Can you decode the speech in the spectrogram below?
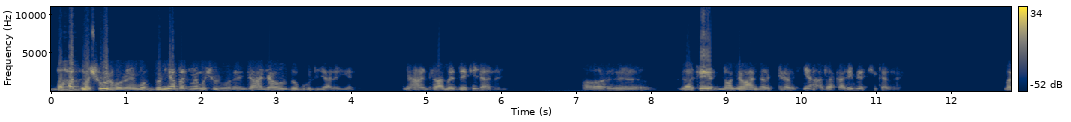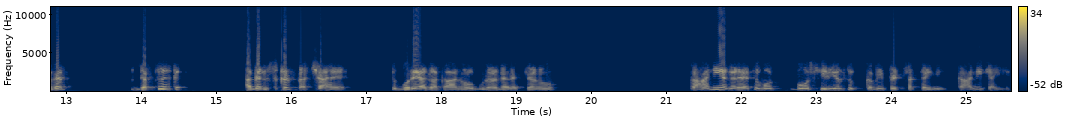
بہت ہاں۔ مشہور ہو رہے ہیں وہ۔ دنیا بھر میں مشہور ہو رہے ہیں۔ جہاں جہاں اردو بولی جا رہی ہے یہاں ڈرامے دیکھے جا رہے ہیں۔ اور لڑکے، نوجوان لڑکے، لڑکیاں اداکاری بھی اچھی کر رہے ہیں۔ مگر جب تک اگر اسکرپٹ اچھا ہے، تو برے اداکار ہوں، برا ڈائریکٹر ہو کہانی اگر ہے تو وہ وہ سیریل تو کبھی پٹ سکتا ہی نہیں۔ کہانی چاہیے۔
